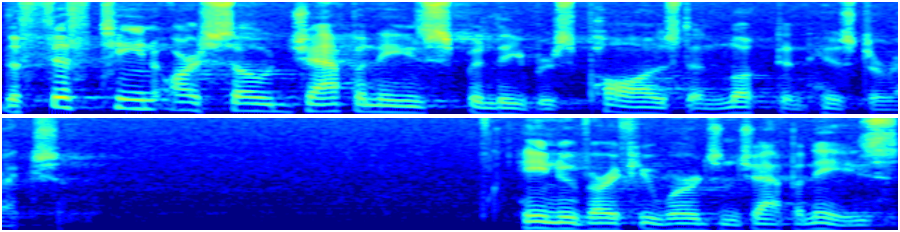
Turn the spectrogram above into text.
the 15 or so Japanese believers paused and looked in his direction. He knew very few words in Japanese,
